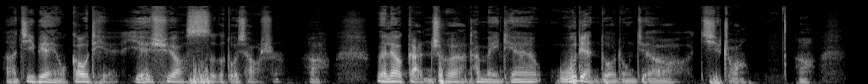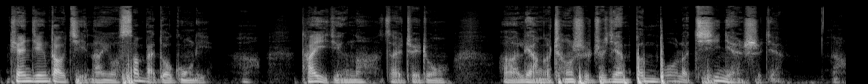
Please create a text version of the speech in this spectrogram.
啊，即便有高铁也需要四个多小时啊。为了赶车啊，他每天五点多钟就要起床啊。天津到济南有三百多公里啊，他已经呢在这种。啊，两个城市之间奔波了七年时间，啊，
